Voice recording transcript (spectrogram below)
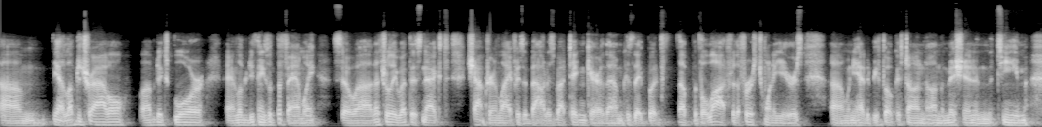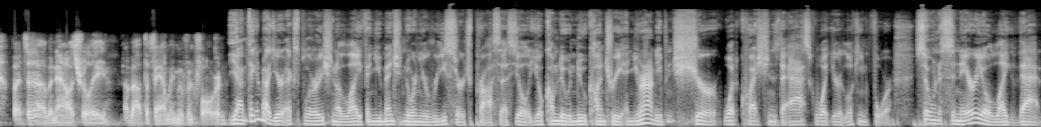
um, yeah, I love to travel love to explore, and love to do things with the family. So uh, that's really what this next chapter in life is about. Is about taking care of them because they put up with a lot for the first 20 years uh, when you had to be focused on on the mission and the team. But uh, but now it's really about the family moving forward. Yeah, I'm thinking about your exploration of life, and you mentioned during your research process, you'll you'll come to a new country and you're not even sure what questions to ask, what you're looking for. So in a scenario like that,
